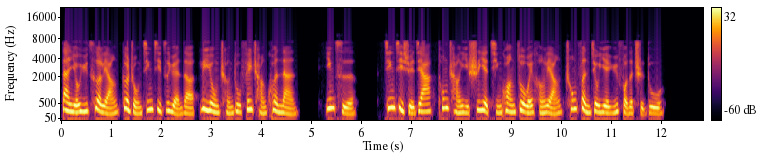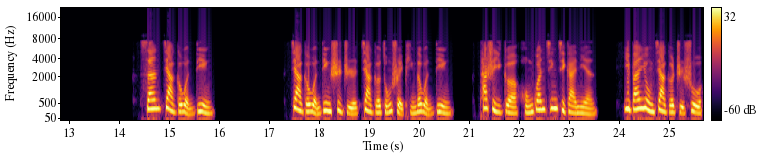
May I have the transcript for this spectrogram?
但由于测量各种经济资源的利用程度非常困难，因此经济学家通常以失业情况作为衡量充分就业与否的尺度。三、价格稳定。价格稳定是指价格总水平的稳定，它是一个宏观经济概念，一般用价格指数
